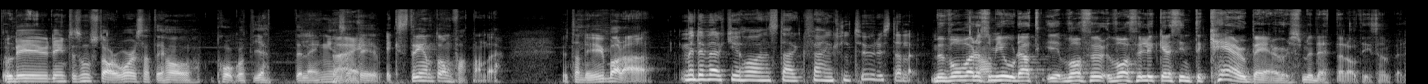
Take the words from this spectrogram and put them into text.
Och det är ju det är inte som Star Wars att det har pågått jättelänge så Nej. att det är extremt omfattande. Utan det är ju bara... Men det verkar ju ha en stark fankultur istället. Men vad var det som gjorde att, varför, varför lyckades inte Care Bears med detta då till exempel?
